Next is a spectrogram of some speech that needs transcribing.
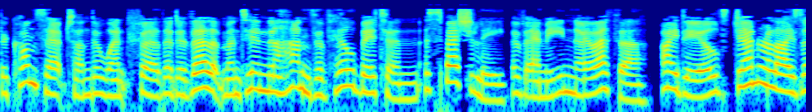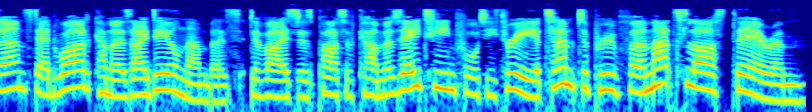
The concept underwent further development in the hands of Hilbert and, especially, of Emmy Noether. Ideals generalize Ernst Eduard Kummer's ideal numbers, devised as part of Kummer's 1843 attempt to prove Fermat's last theorem.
